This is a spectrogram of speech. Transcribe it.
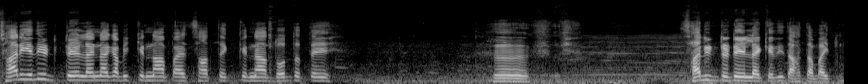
ਸਾਰੀ ਇਹਦੀ ਡਿਟੇਲ ਲੈਣਾ ਕਿ ਵੀ ਕਿੰਨਾ ਪੈਸਾ ਤੇ ਕਿੰਨਾ ਦੁੱਧ ਤੇ ਸਾਰੀ ਡਿਟੇਲ ਲੈ ਕੇ ਇਹਦੀ ਦੱਸਦਾ ਬਾਈ ਤੂੰ।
